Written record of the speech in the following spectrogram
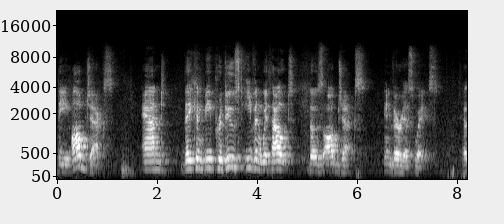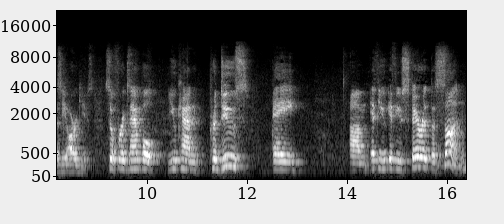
the objects and they can be produced even without those objects in various ways, as he argues. So for example, you can produce a, um, if, you, if you stare at the sun,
